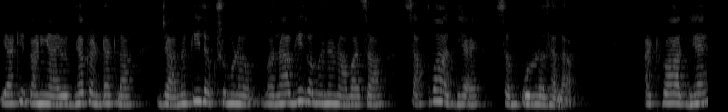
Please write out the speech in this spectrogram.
या ठिकाणी अयोध्याखंडातला जानकी लक्ष्मण वनाभिगमन नावाचा सातवा अध्याय संपूर्ण झाला. आठवा अध्याय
